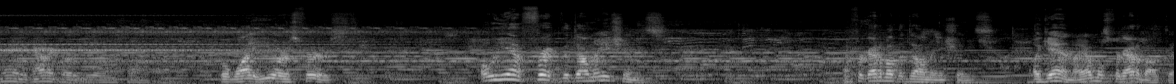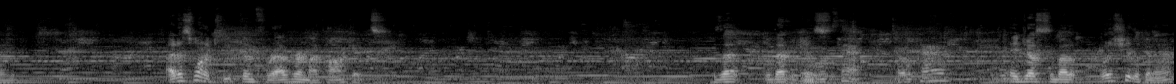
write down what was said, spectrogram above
Yeah, you gotta go to Eeyores house. But why Eeyore's first? Oh yeah, frick, the Dalmatians. I forgot about the Dalmatians. Again, I almost forgot about them. I just want to keep them forever in my pockets. Is that would that Hey, because what's that? Topaz? Hey Justin about what is she looking at?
